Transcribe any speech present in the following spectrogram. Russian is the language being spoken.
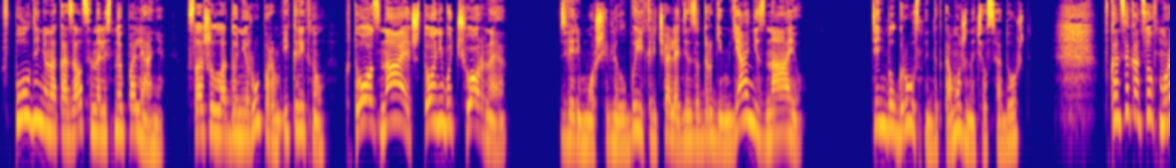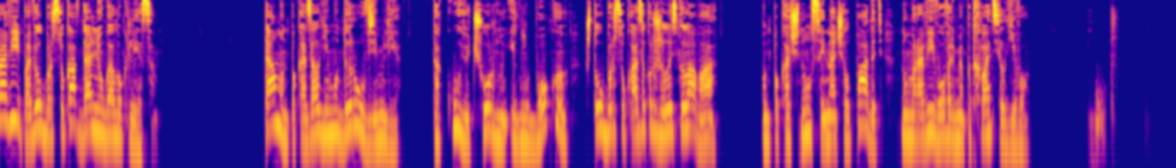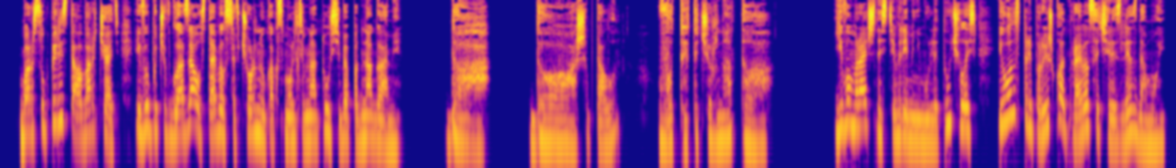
В полдень он оказался на лесной поляне, сложил ладони рупором и крикнул «Кто знает что-нибудь черное?» Звери морщили лбы и кричали один за другим «Я не знаю!» День был грустный, да к тому же начался дождь. В конце концов муравей повел барсука в дальний уголок леса. Там он показал ему дыру в земле, такую черную и глубокую, что у барсука закружилась голова. Он покачнулся и начал падать, но муравей вовремя подхватил его. Барсук перестал ворчать и, выпучив глаза, уставился в черную, как смоль, темноту у себя под ногами. «Да, да», — шептал он, — «вот это чернота!» Его мрачность тем временем улетучилась, и он в припрыжку отправился через лес домой.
